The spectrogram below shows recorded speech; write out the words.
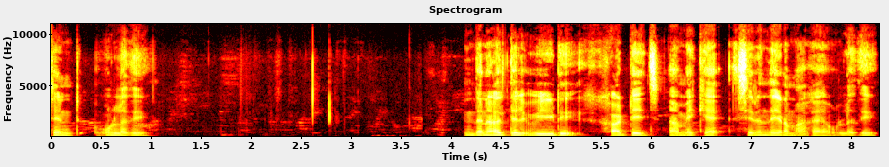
சென்ட் உள்ளது. இந்த நிலத்தில் வீடு காட்டேஜ் அமைக்க சிறந்த இடமாக உள்ளது.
